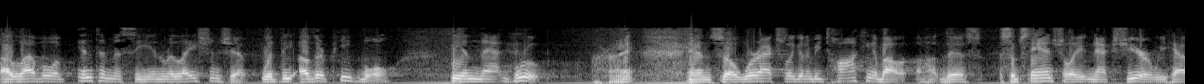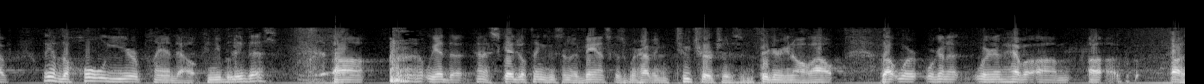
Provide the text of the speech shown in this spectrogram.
a level of intimacy and relationship with the other people in that group. All right, and so we're actually going to be talking about uh, this substantially next year. We have we have the whole year planned out. Can you believe this? Uh, we had to kind of schedule things in advance because we're having two churches and figuring it all out. But we're we're gonna we're gonna have a, um, a a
